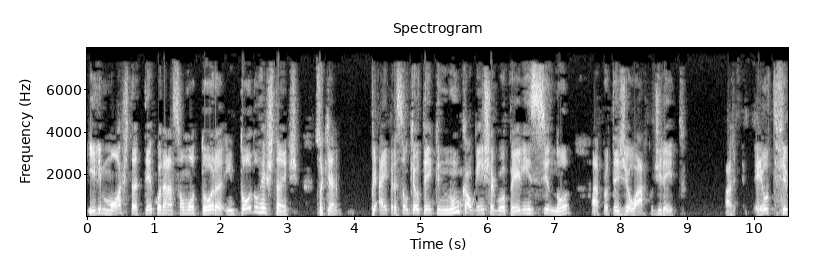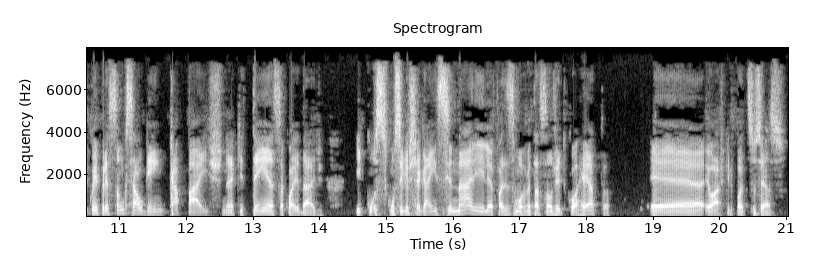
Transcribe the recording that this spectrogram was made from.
e ele mostra ter coordenação motora em todo o restante. Só que a, impressão que eu tenho é que nunca alguém chegou para ele e ensinou a proteger o arco direito. Eu fico com a impressão que se alguém capaz, né, que tem essa qualidade e consiga chegar a ensinar ele a fazer essa movimentação do jeito correto, é, eu acho que ele pode ter sucesso.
